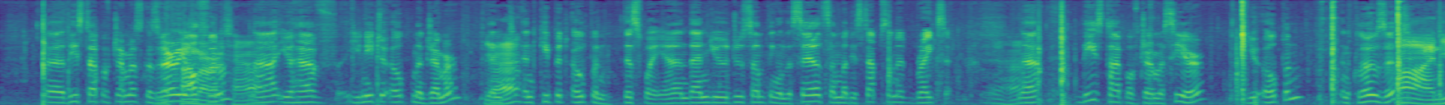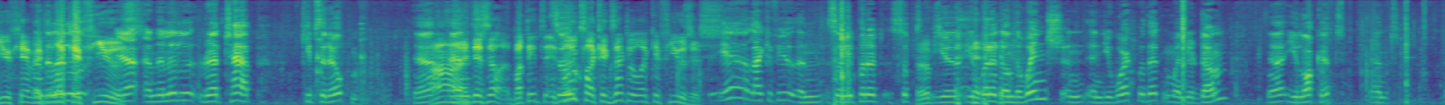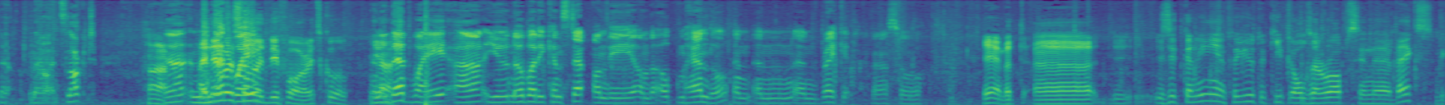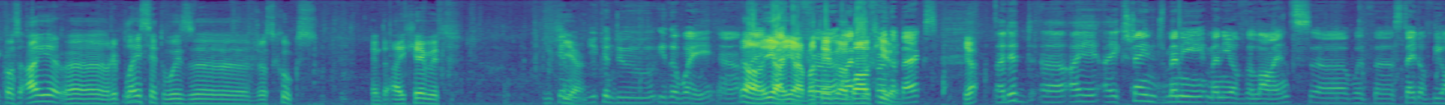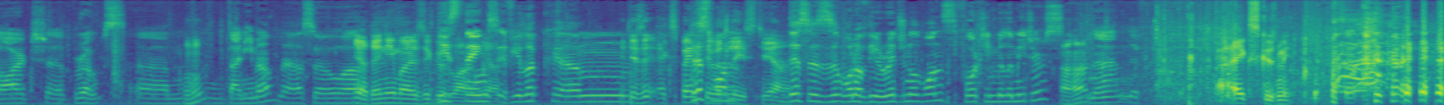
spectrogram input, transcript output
Uh, these type of jammers, because very hammers, often huh? uh, you have you need to open a jammer Yeah. and, and keep it open this way, yeah? and then you do something on the sail, somebody steps on it, breaks it. Uh-huh. Now, these type of jammers here, you open and close it, Ah, and you have and it the like little a fuse. yeah, and the little red tab keeps it open. Yeah, Ah, and it is, uh, but it, it so- looks like exactly like a fuses. Yeah, like if you and so you put it so you you put it on the winch and, and you work with it and when you're done, yeah, you lock it and now it's locked. Huh. I never that saw it before. It's cool. And yeah. in that way, uh, you nobody can step on the on the open handle and and, and break it. Uh, so yeah, but uh, is it convenient for you to keep all the ropes in uh, bags? Because I uh, replace it with uh, just hooks, and I have it. You can Here. you can do either way. Uh, Oh, yeah, yeah, but about I prefer you. the backs. Yeah. I did. Uh, I, I exchanged many many of the lines uh, with uh, state of the art uh, ropes, um, Dyneema. Uh, so uh, yeah, Dyneema is a good these one. things, yeah. if you look, um, It is expensive this one, at least. Yeah. This is one of the original ones, 14 millimeters. Uh-huh. Now, if- Excuse me.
